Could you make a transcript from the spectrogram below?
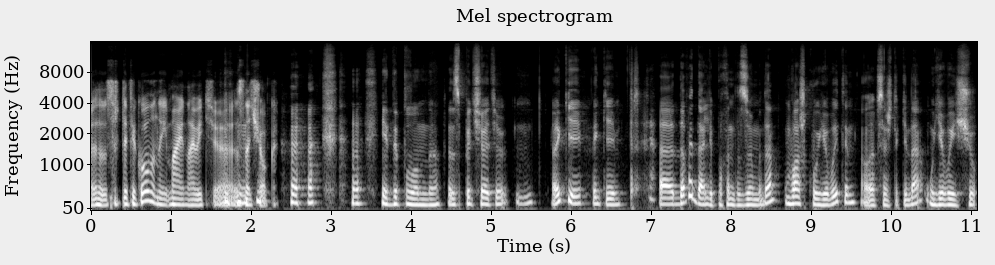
е, сертифікований, маю навіть е, значок. І диплом, да, з печаттю. Окей, окей. Е, давай далі пофантазуємо, да? Важко уявити, але все ж таки, да, уяви, що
